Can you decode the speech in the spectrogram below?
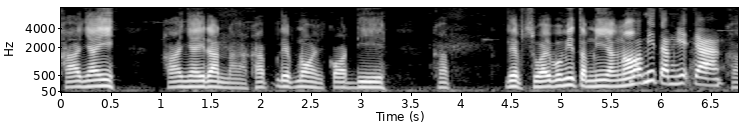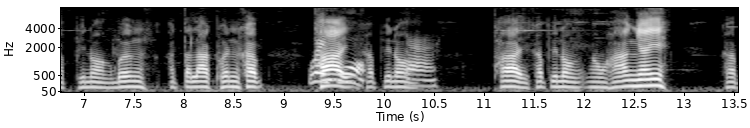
ขาใหญ่ ขาใหญ่ด้านหน้าครับ เรียบน้อยกอดดีครับ เรียบสวยบ่มีตำหนิหยังเนาะบ่มีตำหนิจ้าครับ พี่น้องเบิ่งอัตลักษณ์เพิ่นครับกล้วยท้ายผูครับพี่น้องจ้าท้ายครับพี่น้องเงาหางใหญ่ครับ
